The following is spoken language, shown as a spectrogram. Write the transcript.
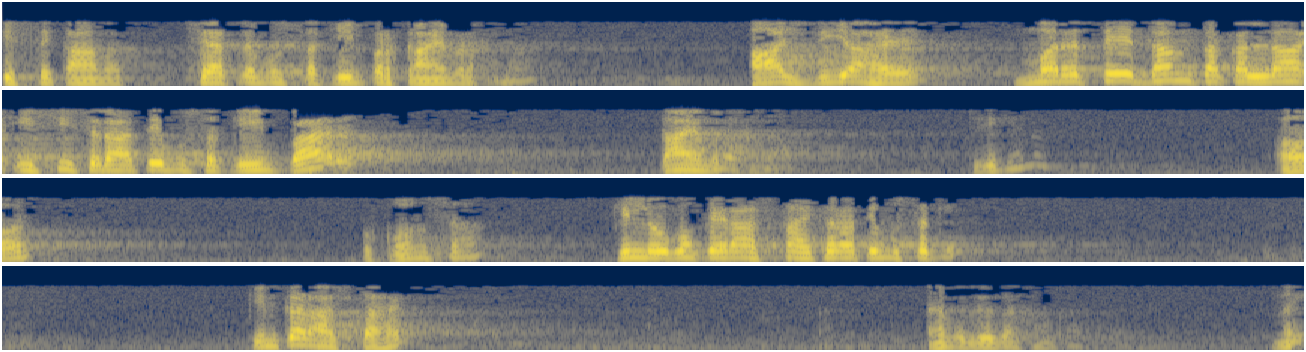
استقامت صحت مستقیم پر قائم رکھنا۔ آج دیا ہے، مرتے دم تک اللہ اسی سرات مستقیم پر قائم رکھنا۔ ٹھیک ہے نا؟ اور وہ کون سا؟ کن لوگوں کے راستہ ہے سرات مستقیم؟ کن کا راستہ ہے؟ احمد رضا خان کا۔ نہیں؟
